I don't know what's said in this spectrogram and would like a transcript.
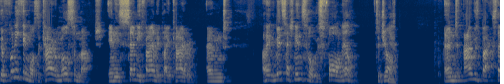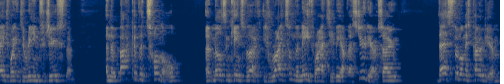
The funny thing was the Kyren Wilson match in his semi-final he played Kyren, and I think the mid-session interval was four 0 to John. Yeah. And I was backstage waiting to reintroduce them, and the back of the tunnel at Milton Keynes for those is right underneath where ITV have their studio. So they're stood on this podium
